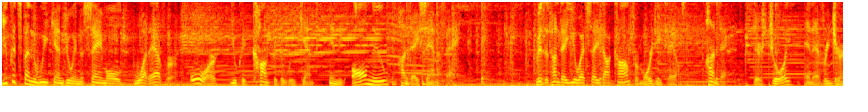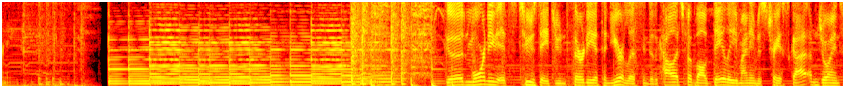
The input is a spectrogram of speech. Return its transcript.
You could spend the weekend doing the same old whatever, or you could conquer the weekend in the all-new Hyundai Santa Fe. Visit HyundaiUSA.com for more details. Hyundai, there's joy in every journey. Good morning. It's Tuesday, June 30th, and you're listening to the College Football Daily. My name is Trey Scott. I'm joined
